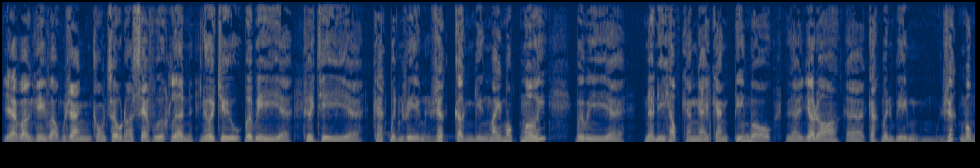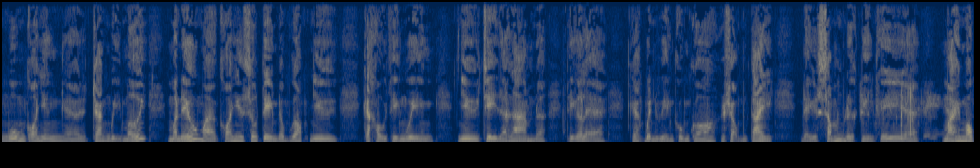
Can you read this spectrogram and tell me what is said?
Dạ vâng, hy vọng rằng con số đó sẽ vượt lên nửa triệu. Bởi vì, à, thưa chị, à, các bệnh viện rất cần những máy móc mới. Bởi vì à, nền y học càng ngày càng tiến bộ. Do đó ờ, các bệnh viện rất mong muốn có những ờ, trang bị mới. Mà nếu mà có những số tiền đóng góp như các hội thiện nguyện như chị đã làm đó thì có lẽ các bệnh viện cũng có rộng tay để sắm được những cái ờ, máy móc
